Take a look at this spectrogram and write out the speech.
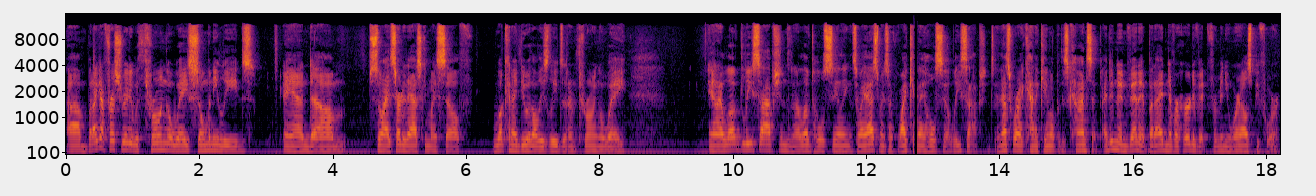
Um, but I got frustrated with throwing away so many leads, and um, so I started asking myself, what can I do with all these leads that I'm throwing away? And I loved lease options and I loved wholesaling. So I asked myself, why can't I wholesale lease options? And that's where I kind of came up with this concept. I didn't invent it, but I had never heard of it from anywhere else before.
